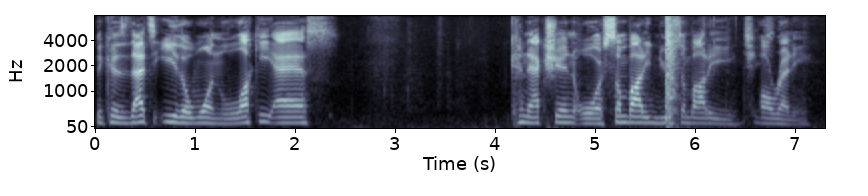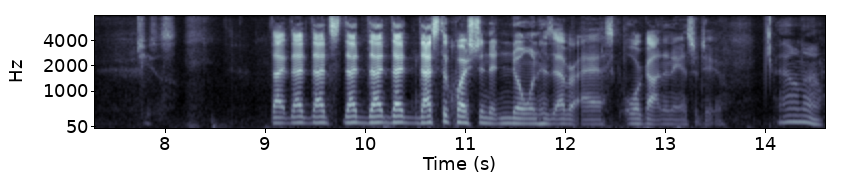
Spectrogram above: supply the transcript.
Because that's either one lucky ass connection or somebody knew somebody already. Jesus. That that that's that that that that's the question that no one has ever asked or gotten an answer to. I don't know.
